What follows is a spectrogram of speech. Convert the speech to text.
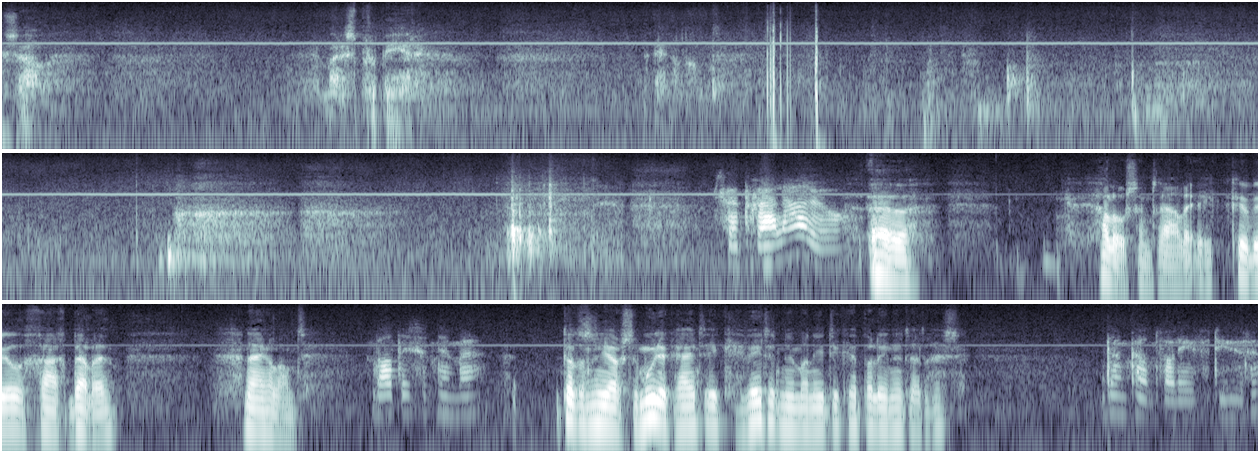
Zo. Maar eens proberen. Engeland. Centrale, hallo. Eh, ik wil graag bellen naar Engeland. Wat is het nummer? Dat is een juiste moeilijkheid. Ik weet het nummer niet, ik heb alleen het adres. Dan kan het wel even duren.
